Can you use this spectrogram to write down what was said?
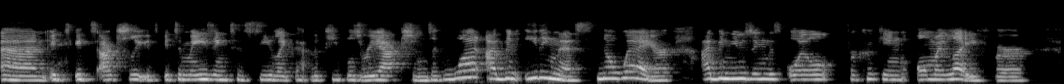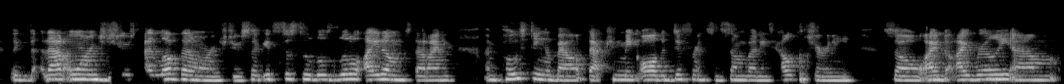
and it's it's actually it's, it's amazing to see like the, the, people's reactions like what? I've been eating this. No way or i've been using this oil for cooking all my life or like th- that orange juice i love that orange juice. Like it's just those little items that i'm i'm posting about that can make all the difference in somebody's health journey. So i i really am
